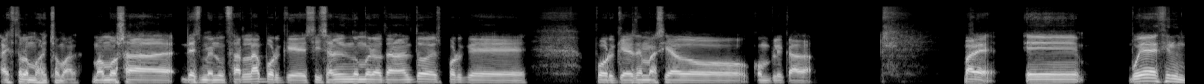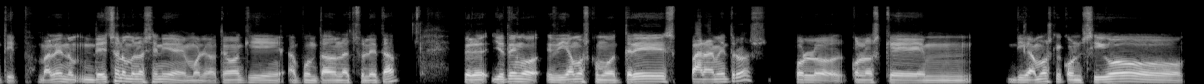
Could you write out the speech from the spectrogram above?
esto lo hemos hecho mal. Vamos a desmenuzarla porque si sale el número tan alto es porque, porque es demasiado complicada. Vale, eh, voy a decir un tip, ¿vale? de hecho no me lo sé ni de memoria, lo tengo aquí apuntado en la chuleta, pero yo tengo, digamos, como tres parámetros con los que, mm, digamos, que consigo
